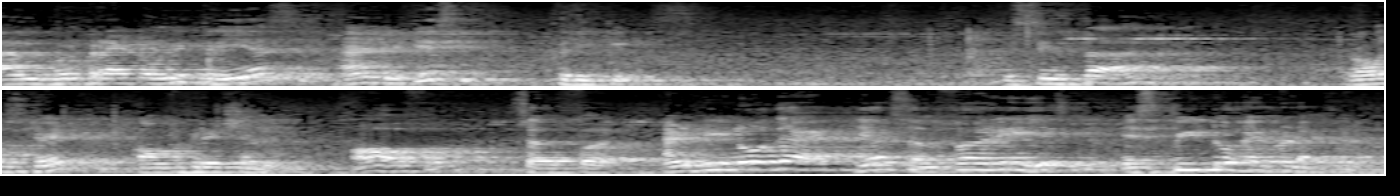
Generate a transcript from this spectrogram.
i am going to write only 3s and it is 3p this is the state configuration of sulfur. And we know that here sulfur is sp2 hybridized.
